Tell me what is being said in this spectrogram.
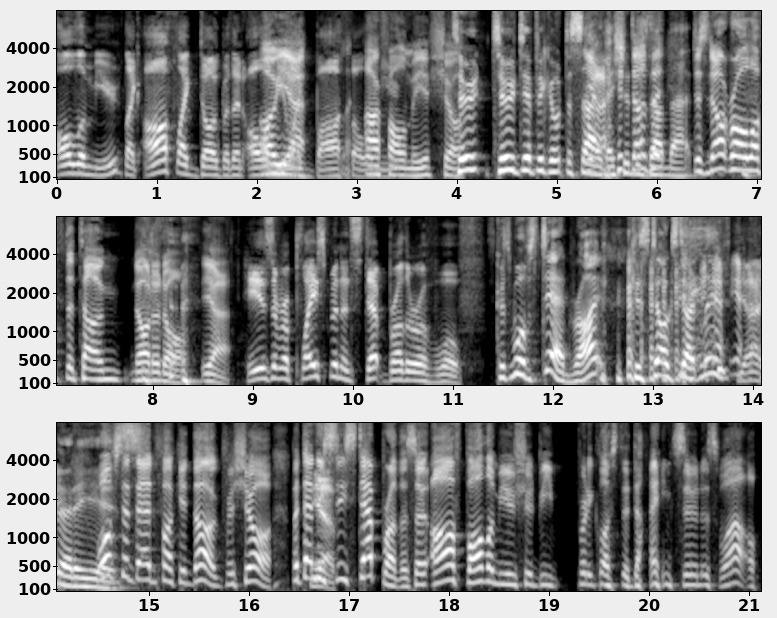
Olamu, like Arf like dog, but then Olamu Oh yeah, like Bartholomew. Our follow me, sure. Too too difficult to say. Yeah, they should have doesn't- done that. Does not roll off the tongue, not at all. Yeah. He is a replacement and stepbrother of Wolf. Because Wolf's dead, right? Because dogs don't live Yeah. 30 years. Wolf's a dead fucking dog for sure. But then Yeah. he's his stepbrother, so Arf Bartholomew should be pretty close to dying soon as well.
